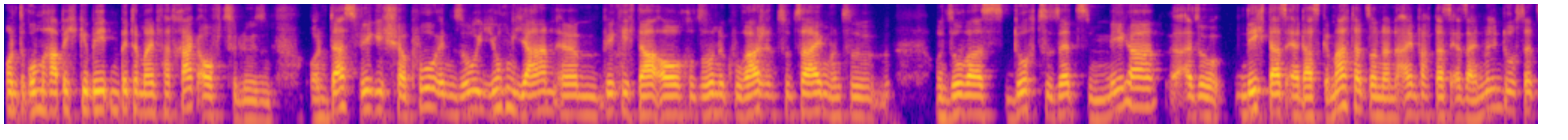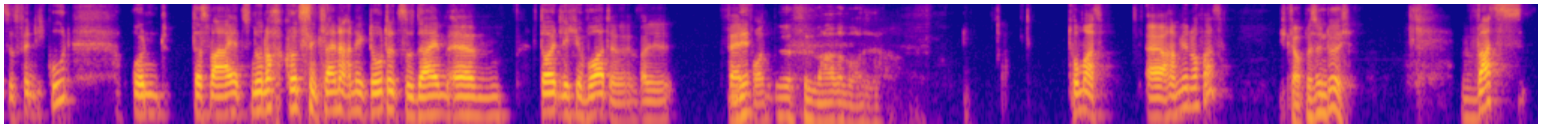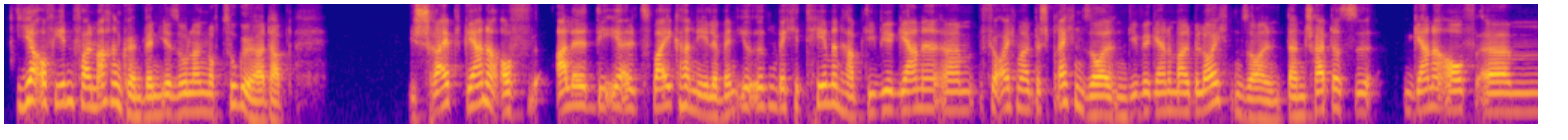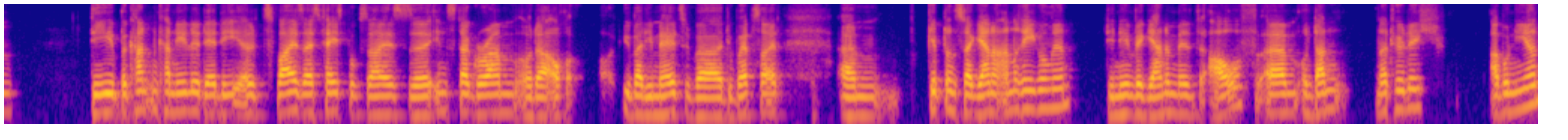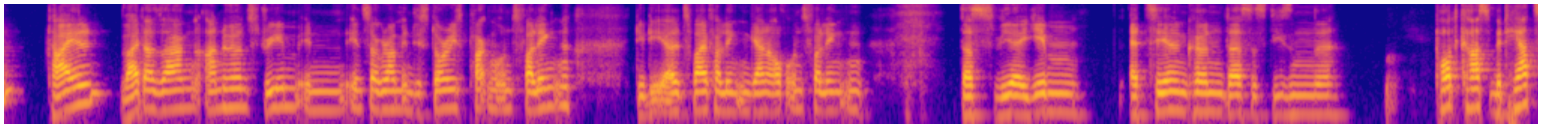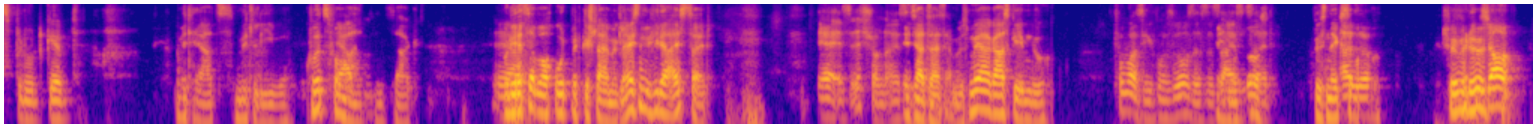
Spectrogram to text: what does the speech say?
Und darum habe ich gebeten, bitte meinen Vertrag aufzulösen. Und das wirklich Chapeau in so jungen Jahren, ähm, wirklich da auch so eine Courage zu zeigen und zu, und sowas durchzusetzen, mega. Also nicht, dass er das gemacht hat, sondern einfach, dass er seinen Willen durchsetzt, das finde ich gut. Und das war jetzt nur noch kurz eine kleine Anekdote zu deinem ähm, deutliche Worte, weil Fan von. Für wahre Worte. Thomas, äh, haben wir noch was? Ich glaube, wir sind durch. Was ihr auf jeden Fall machen könnt, wenn ihr so lange noch zugehört habt, Schreibt gerne auf alle DEL2-Kanäle, wenn ihr irgendwelche Themen habt, die wir gerne ähm, für euch mal besprechen sollten, die wir gerne mal beleuchten sollen, dann schreibt das äh, gerne auf ähm, die bekannten Kanäle der DEL2, sei es Facebook, sei es äh, Instagram oder auch über die Mails, über die Website. Ähm, gebt uns da gerne Anregungen, die nehmen wir gerne mit auf ähm, und dann natürlich abonnieren, teilen weitersagen, anhören, streamen, in Instagram, in die Stories packen, uns verlinken. Die DL2 verlinken, gerne auch uns verlinken, dass wir jedem erzählen können, dass es diesen Podcast mit Herzblut gibt. Mit Herz, mit Liebe. Kurz vor ja. Valentinstag. Ja. Und jetzt aber auch gut mit Geschleime. Gleich ist nämlich wieder Eiszeit. Ja, es ist schon Eiszeit. Ja, da müssen wir ja Gas geben, du. Thomas, ich muss los, es ist ich Eiszeit. Bis nächste also, Woche. Schön mit dir. Ciao.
